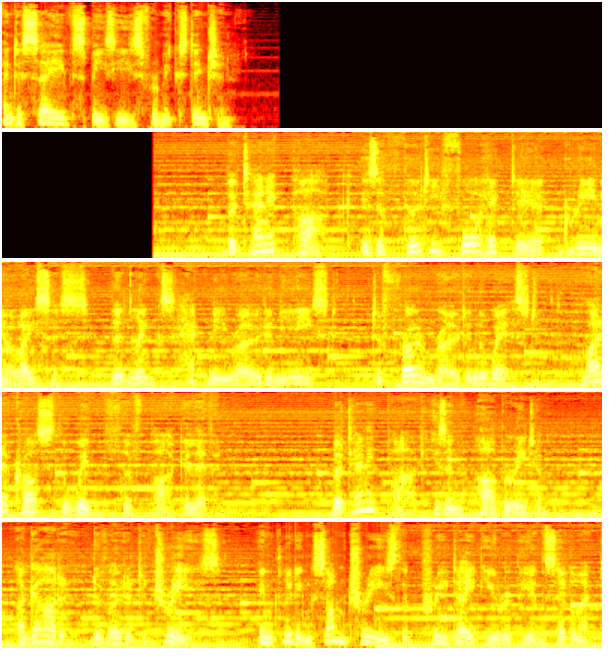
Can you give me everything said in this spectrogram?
and to save species from extinction. Botanic Park is a 34 hectare green oasis that links Hackney Road in the east to Frome Road in the west, right across the width of Park 11. Botanic Park is an arboretum, a garden devoted to trees, including some trees that predate European settlement.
